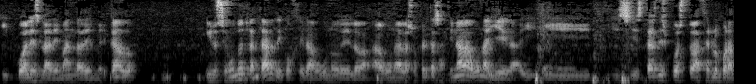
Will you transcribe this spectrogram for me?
y cuál es la demanda del mercado. Y lo segundo, tratar de coger alguno de lo, alguna de las ofertas. Al final, alguna llega. Y, y, y si estás dispuesto a hacerlo por,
